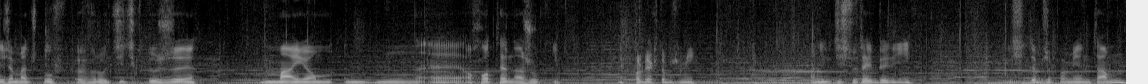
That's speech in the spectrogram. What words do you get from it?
e, ziomeczków wrócić, którzy mają mm, e, ochotę na żuki. Jakkolwiek to brzmi. Oni gdzieś tutaj byli. Jeśli dobrze pamiętam.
